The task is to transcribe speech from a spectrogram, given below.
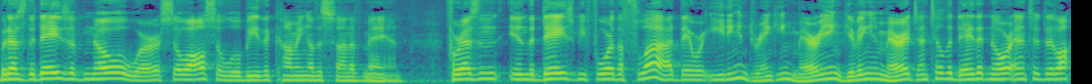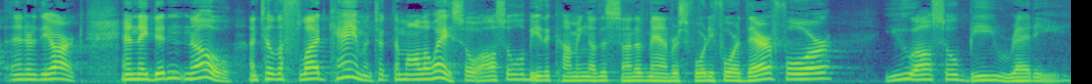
But as the days of Noah were, so also will be the coming of the Son of Man. For as in, in, the days before the flood, they were eating and drinking, marrying, giving in marriage until the day that Noah entered the, entered the ark. And they didn't know until the flood came and took them all away. So also will be the coming of the Son of Man. Verse 44 Therefore, you also be ready.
